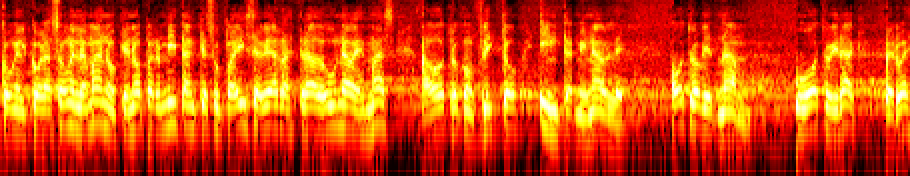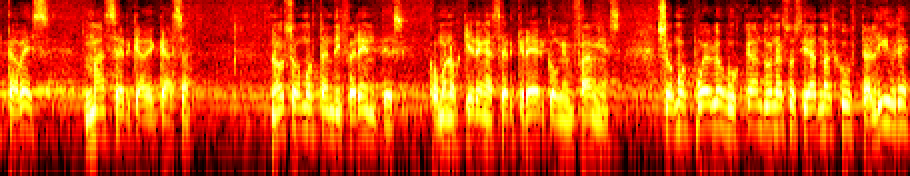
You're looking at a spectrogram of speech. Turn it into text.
con el corazón en la mano, que no permitan que su país se vea arrastrado una vez más a otro conflicto interminable, otro Vietnam u otro Irak, pero esta vez más cerca de casa. No somos tan diferentes como nos quieren hacer creer con infamias. Somos pueblos buscando una sociedad más justa, libre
